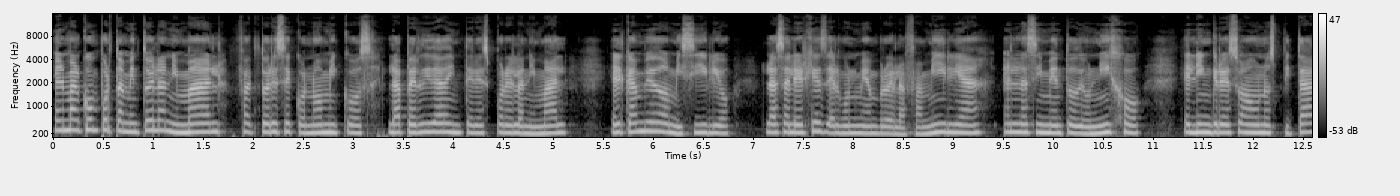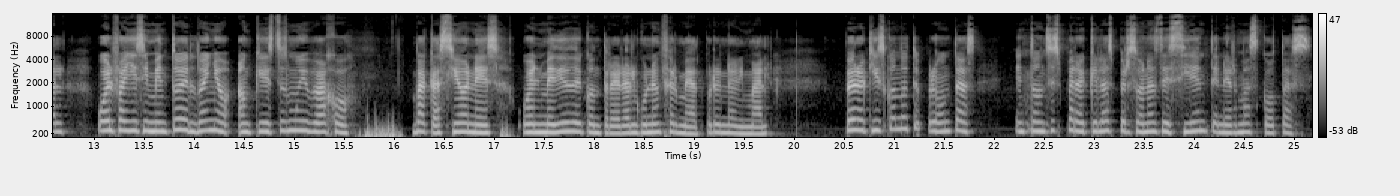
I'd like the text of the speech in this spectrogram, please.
el mal comportamiento del animal, factores económicos, la pérdida de interés por el animal, el cambio de domicilio, las alergias de algún miembro de la familia, el nacimiento de un hijo, el ingreso a un hospital o el fallecimiento del dueño, aunque este es muy bajo, vacaciones o el medio de contraer alguna enfermedad por el animal. Pero aquí es cuando te preguntas entonces, ¿para qué las personas deciden tener mascotas?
